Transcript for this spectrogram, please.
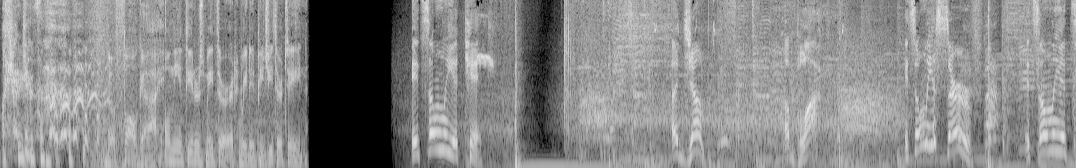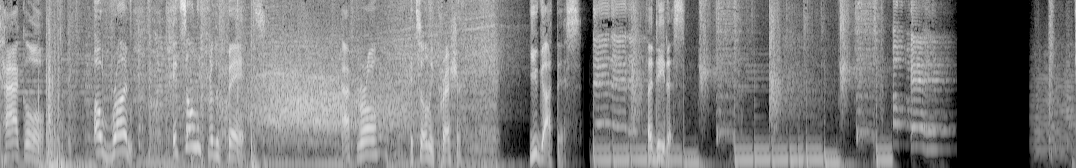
The Fall Guy. Only in theaters May 3rd. Rated PG-13. It's only a kick, a jump, a block. It's only a serve. It's only a tackle, a run. It's only for the fans. After all, it's only pressure. You got this. Adidas.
